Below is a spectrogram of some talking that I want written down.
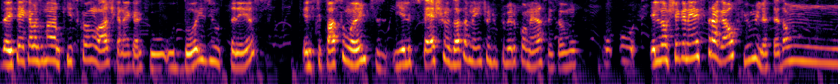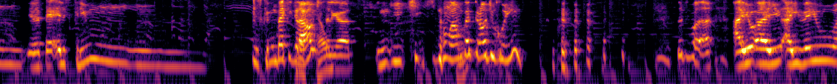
daí tem aquelas maluquices cronológicas, né, cara, que o 2 e o 3, eles se passam antes e eles fecham exatamente onde o primeiro começa, então o- o- ele não chega nem a estragar o filme, ele até dá um... Ele até, eles criam um... Eles criam um background, tá ligado? E, e que, que não é um background ruim. Então, tipo, aí, aí, aí veio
